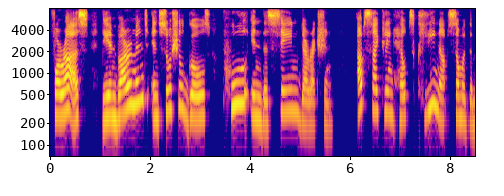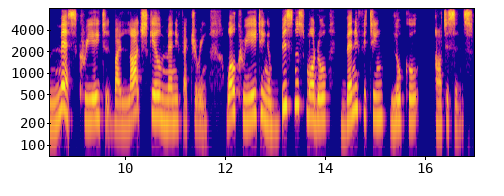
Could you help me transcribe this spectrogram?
For us, the environment and social goals pull in the same direction. Upcycling helps clean up some of the mess created by large scale manufacturing while creating a business model benefiting local artisans.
